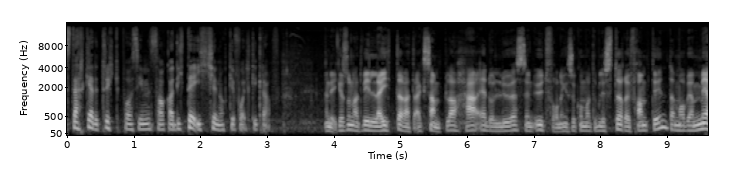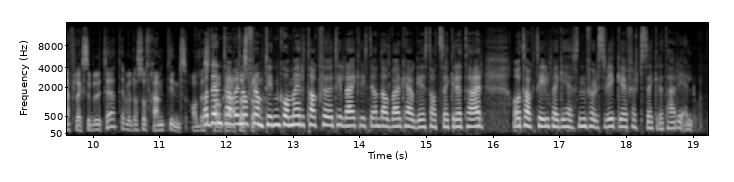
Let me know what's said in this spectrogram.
sterkere trykk på sine saker. Dette er ikke noe folkekrav. Men det er ikke sånn at vi leter etter eksempler. Her er det å løse en utfordring som kommer til å bli større i fremtiden. Da må vi ha mer fleksibilitet. Det vil også fremtidens arbeidstakere Og den tar vi når fremtiden kommer. Takk til deg, Kristian Dahlberg Hauge, statssekretær. Og takk til Peggy Hessen Følsvik, førstesekretær i LO.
